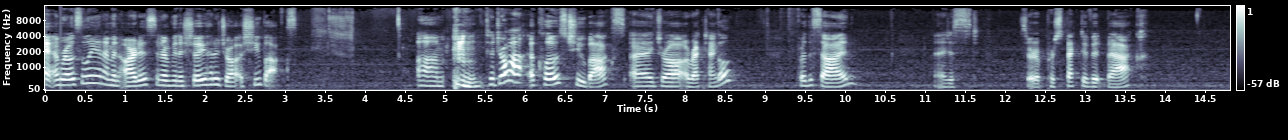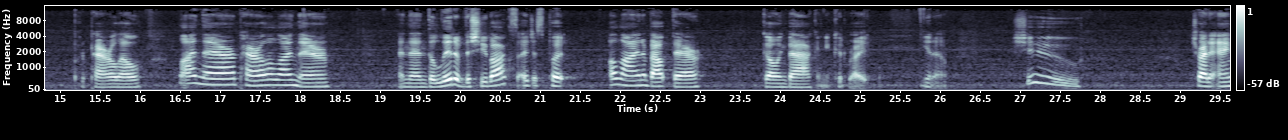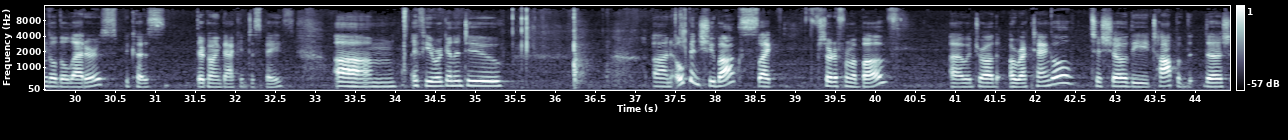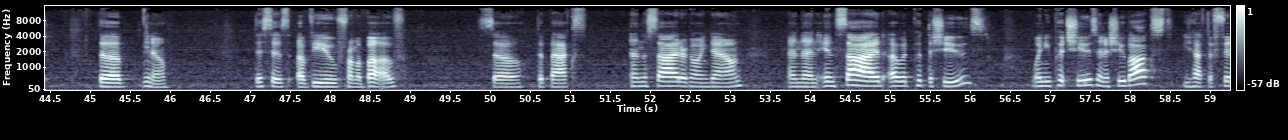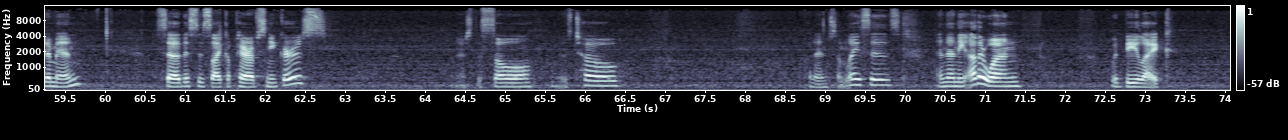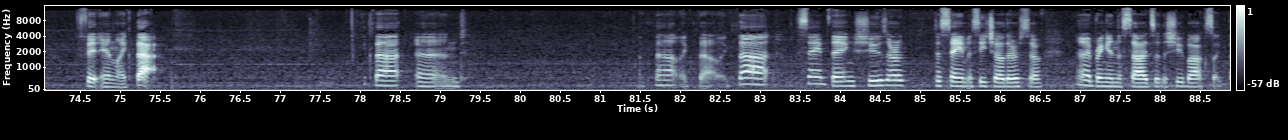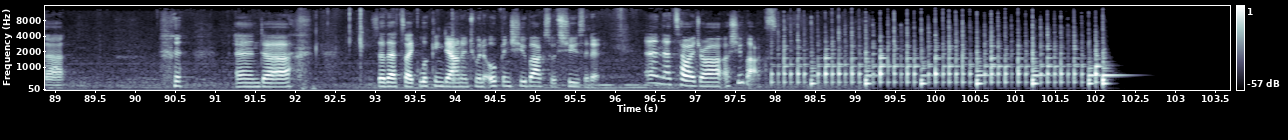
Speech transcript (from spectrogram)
Hi, I'm Rosalie and I'm an artist and I'm going to show you how to draw a shoebox. Um, to draw a closed shoebox, I draw a rectangle for the side. And I just sort of perspective it back. Put a parallel line there, parallel line there. And then the lid of the shoebox, I just put a line about there going back and you could write, you know, shoe try to angle the letters because they're going back into space. Um, if you were going to do an open shoebox, like sort of from above, I would draw a rectangle to show the top of the, the, the, you know, this is a view from above. So the backs and the side are going down. And then inside, I would put the shoes. When you put shoes in a shoebox, you have to fit them in. So this is like a pair of sneakers. There's the sole, there's toe. Put in some laces. And then the other one would be like fit in like that. Like that and like that, like that, like that. Same thing. Shoes are the same as each other, so and I bring in the sides of the shoebox like that. and uh, so that's like looking down into an open shoebox with shoes in it. And that's how I draw a shoebox.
